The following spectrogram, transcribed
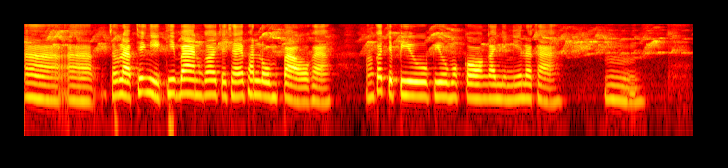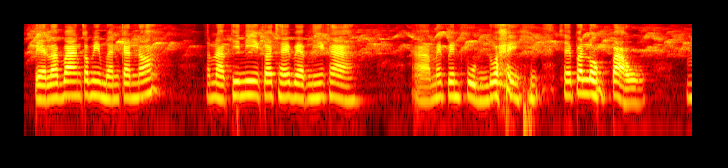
อ่าอ่าสำหรับเทคนิคที่บ้านก็จะใช้พัดลมเป่าค่ะ มันก็จะปิวปิวมากองกันอย่างนี้แหละค่ะ อืม แต่ละบ้านก็ไม่เหมือนกันเนาะสำหรับที่นี่ก็ใช้แบบนี้ค่ะ อ่า ไม่เป็นฝุ่นด้วย ใช้พัดลมเป่า อื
